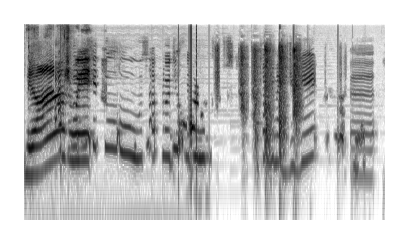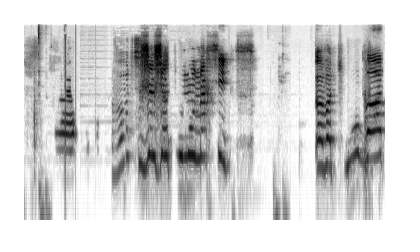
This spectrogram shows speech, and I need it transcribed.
Bien joué. C'est tout. C'est tout. Attends, je vais mettre GG. Euh, vote. Je jette tout le monde, merci. Euh, vote. Vote.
